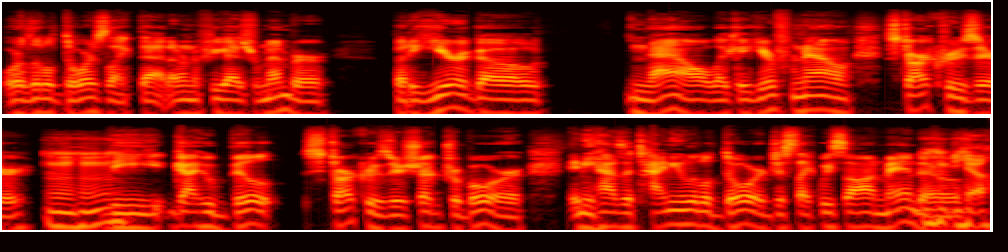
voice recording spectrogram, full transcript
or little doors like that. I don't know if you guys remember, but a year ago, now, like a year from now, Star Cruiser, Mm-hmm. the guy who built Star Cruiser, Shug Drabor, and he has a tiny little door just like we saw on Mando yeah.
